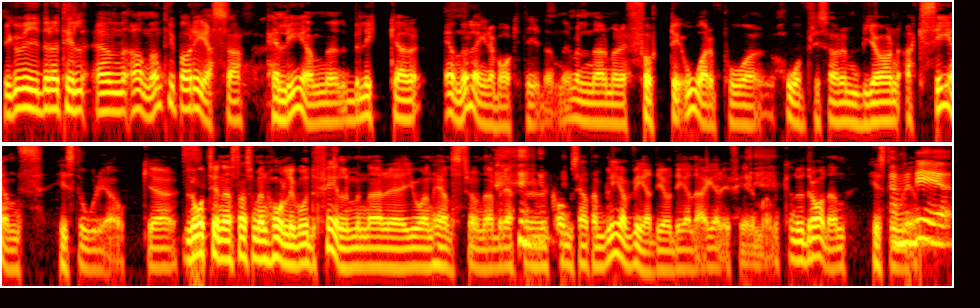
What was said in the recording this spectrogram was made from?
vi går vidare till en annan typ av resa. Helen eh, blickar ännu längre bak i tiden. Det är väl närmare 40 år på hovfrisören Björn Axéns historia och eh, låter ju nästan som en Hollywoodfilm när eh, Johan Hellström där berättar hur det kom sig att han blev VD och delägare i firman. Kan du dra den historien? Ja, det är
